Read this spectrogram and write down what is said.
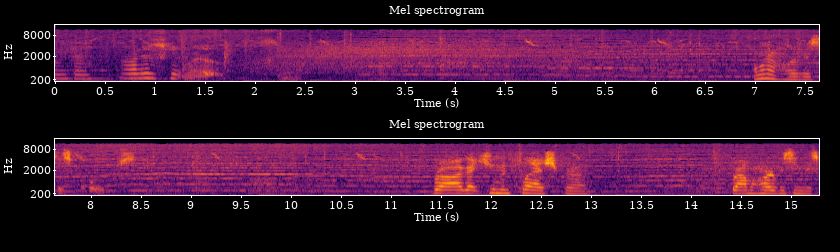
Okay. I'll just get rid I wanna harvest this corpse. Bro, I got human flesh, bro. Bro, I'm harvesting this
